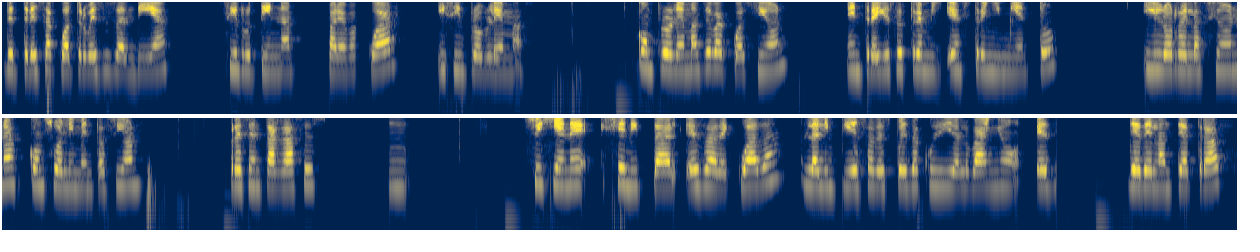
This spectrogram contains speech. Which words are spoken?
de 3 a 4 veces al día, sin rutina para evacuar y sin problemas. Con problemas de evacuación, entre ellos estreñimiento, y lo relaciona con su alimentación. Presenta gases. Mm, su higiene genital es adecuada. La limpieza después de acudir al baño es de delante a atrás.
